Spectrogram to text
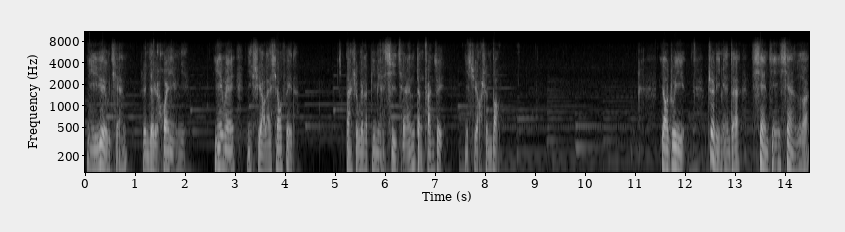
你越有钱，人家越欢迎你，因为你是要来消费的。但是为了避免洗钱等犯罪，你需要申报。要注意，这里面的现金限额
